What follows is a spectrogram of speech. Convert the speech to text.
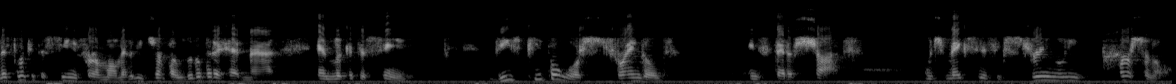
let's look at the scene for a moment. Let me jump a little bit ahead, Matt, and look at the scene. These people were strangled instead of shot, which makes this extremely personal.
